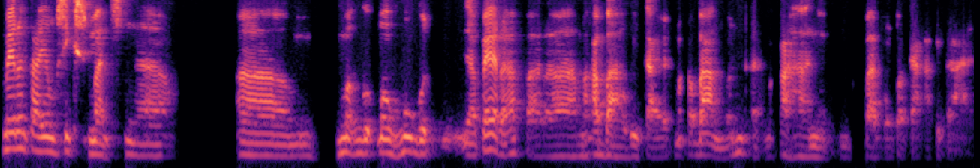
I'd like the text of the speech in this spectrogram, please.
meron tayong six months na um, mahuhugot na pera para makabawi tayo at makabangon at makahanap ng bagong pagkakakitaan.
